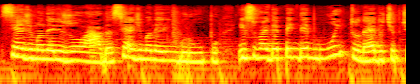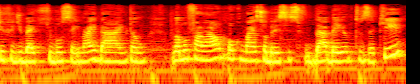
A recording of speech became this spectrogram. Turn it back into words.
Se é de maneira isolada, se é de maneira em grupo. Isso vai depender muito, né, do tipo de feedback que você vai dar. Então, vamos falar um pouco mais sobre esses fundamentos aqui.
